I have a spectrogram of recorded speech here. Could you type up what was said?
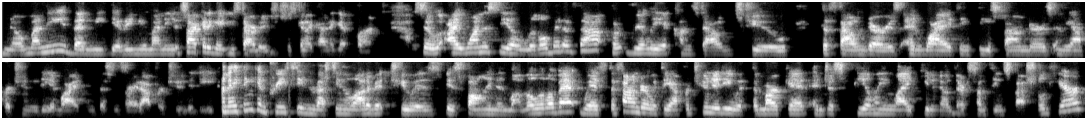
no money, then me giving you money, it's not going to get you started. It's just going to kind of get burnt. So I want to see a little bit of that, but really it comes down to the founders and why I think these founders and the opportunity and why I think this is the right opportunity. And I think in pre-seed investing, a lot of it too is is falling in love a little bit with the founder, with the opportunity, with the market, and just feeling like you know there's something special here.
